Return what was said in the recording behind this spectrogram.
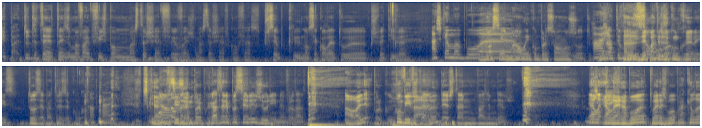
Epá, tu até tens uma vibe fixe para um Masterchef. Eu vejo Masterchef, confesso. Percebo que não sei qual é a tua perspectiva. Acho que é uma boa. O nosso é mau em comparação aos outros. Ah, mas já é. teve Estás a dizer para a Teresa concorrer a isso? Estou a dizer para a Teresa concorrer. Ok. Escreve, Não. Não, precisa. por, por acaso era para ser a júri, na verdade. Ah, olha, Porque os Convidada. Deste, ano- deste ano, valha-me Deus. Ela, ela era boa, tu eras boa para aquela.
